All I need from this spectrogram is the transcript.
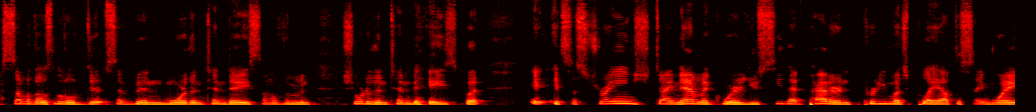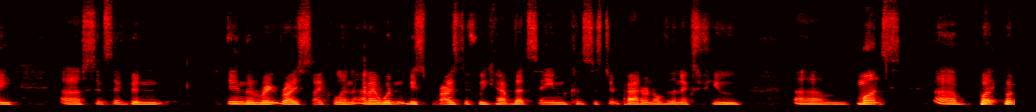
some of those little dips have been more than 10 days some of them been shorter than 10 days but it, it's a strange dynamic where you see that pattern pretty much play out the same way uh, since they've been in the rate rise cycle and, and i wouldn't be surprised if we have that same consistent pattern over the next few um, months uh, but but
